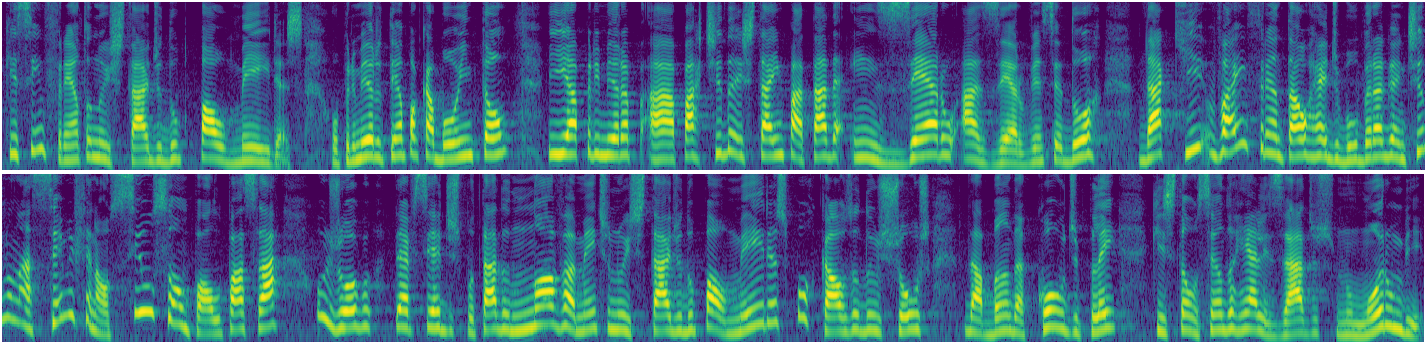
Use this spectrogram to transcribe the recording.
que se enfrentam no estádio do Palmeiras. O primeiro tempo acabou então e a primeira a partida está empatada em 0 a 0. O vencedor daqui vai enfrentar o Red Bull Bragantino na semifinal. Se o São Paulo passar, o jogo deve ser disputado novamente no estádio do Palmeiras por causa dos shows da banda Coldplay que estão sendo sendo realizados no Morumbi.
